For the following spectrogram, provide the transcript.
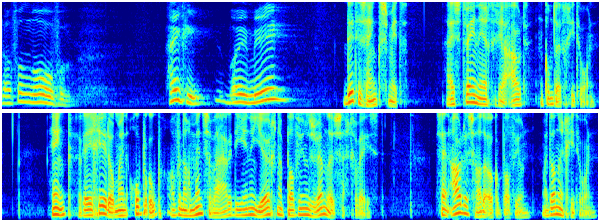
naar Vollenhoven. Henkie, wil je mee? Dit is Henk Smit. Hij is 92 jaar oud en komt uit Giethoorn. Henk reageerde op mijn oproep of er nog mensen waren die in hun jeugd naar paviljoen Zwemlust zijn geweest. Zijn ouders hadden ook een paviljoen, maar dan in Giethoorn.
